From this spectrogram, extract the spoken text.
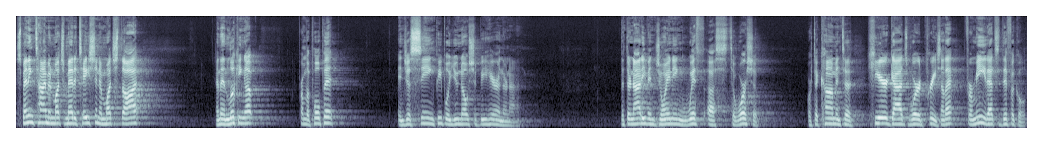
spending time in much meditation and much thought and then looking up from the pulpit and just seeing people you know should be here and they're not. That they're not even joining with us to worship or to come and to hear God's word preached. Now, that for me, that's difficult.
